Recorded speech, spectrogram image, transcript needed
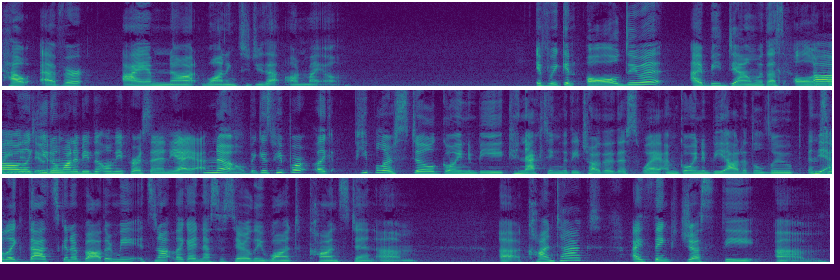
However, I am not wanting to do that on my own. If we can all do it, I'd be down with us all agreeing Oh, like do you it. don't want to be the only person. Yeah, yeah. No, because people are like people are still going to be connecting with each other this way. I'm going to be out of the loop, and Yeah. so like that's going to bother me. It's not like I necessarily want constant um, uh, contact. I think just the um,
